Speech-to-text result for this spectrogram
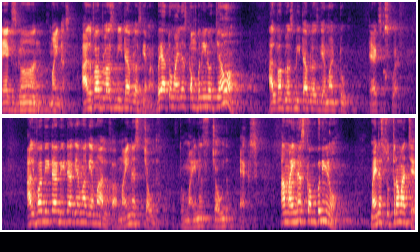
એક્સ ઘન minus alpha plus beta plus gamma ભાઈ, આ તો માઇનસ કંપનીનો જ છે, હો. Alpha plus beta plus gamma two x square alpha beta beta gamma gamma alpha minus ચૌદ. તો માઇનસ ચૌદ એક્સ આ માઇનસ કંપનીનો માઇનસ સૂત્રમાં જ છે.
